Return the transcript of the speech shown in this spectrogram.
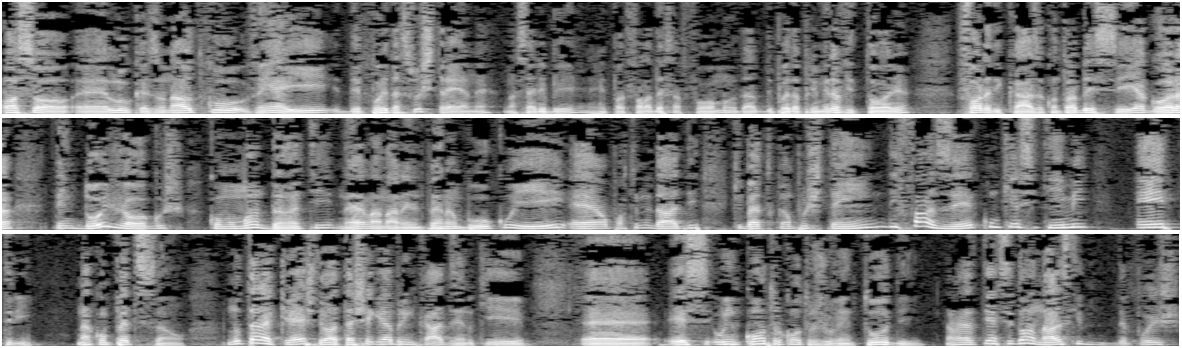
Olha só, é, Lucas, o Náutico vem aí depois da sua estreia, né? Na Série B, a gente pode falar dessa forma, da- depois da primeira vitória, fora de casa contra o ABC, e agora tem dois jogos como mandante, né, lá na Arena de Pernambuco, e é a oportunidade que Beto Campos tem de fazer com que esse time entre na competição. No telecast eu até cheguei a brincar dizendo que é, esse, o encontro contra o Juventude, na verdade tinha sido uma análise que depois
